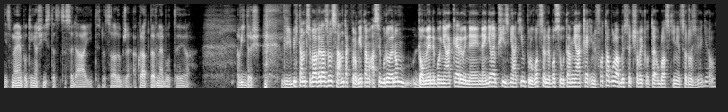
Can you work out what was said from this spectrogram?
Nicméně po té naší stezce se dá jít docela dobře, akorát pevné boty a, a výdrž. Když bych tam třeba vyrazil sám, tak pro mě tam asi budou jenom domy nebo nějaké ruiny. Není lepší s nějakým průvodcem, nebo jsou tam nějaké infotabule, aby se člověk o té oblasti něco dozvěděl?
